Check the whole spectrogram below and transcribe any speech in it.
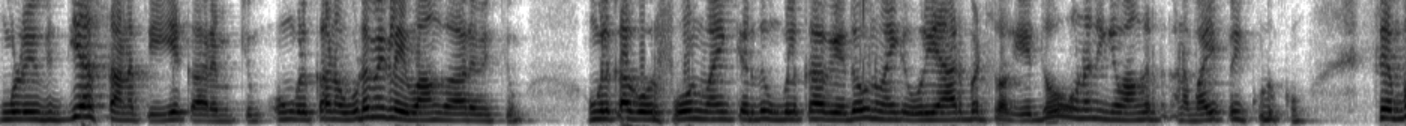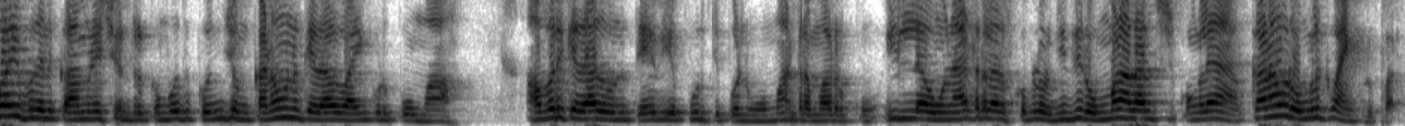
உங்களுடைய வித்யாஸ்தானத்தை இயக்க ஆரம்பிக்கும். உங்களுக்கான உடைமைகளை வாங்க ஆரம்பிக்கும். உங்களுக்காக ஒரு ஃபோன் வாங்கிக்கிறது உங்களுக்காக ஏதோ ஒன்று வாங்கி ஒரு ஏர்பட்ஸ் வாங்க ஏதோ ஒன்று நீங்கள் வாங்குறதுக்கான வாய்ப்பை கொடுக்கும். செவ்வாய் புதன் காம்பினேஷன் இருக்கும்போது கொஞ்சம் கணவனுக்கு ஏதாவது வாங்கி கொடுப்போமா? அவருக்கு ஏதாவது ஒன்று தேவையை பூர்த்தி பண்ணுவோமான்ற மாதிரி இருக்கும். இல்லை உங்கள் நேட்டரல் ஸ்கோப்பில் ஒரு விதி ரொம்ப நல்லா இருந்துச்சுக்கோங்களேன் கணவர் உங்களுக்கு வாங்கி கொடுப்பார்.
